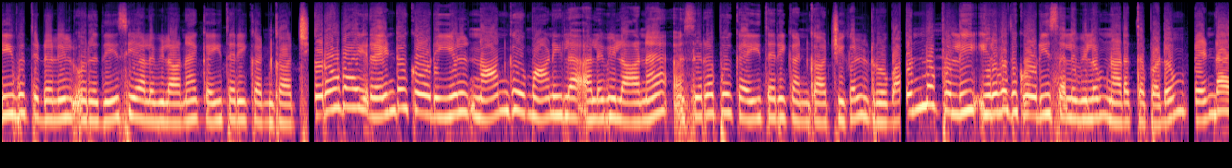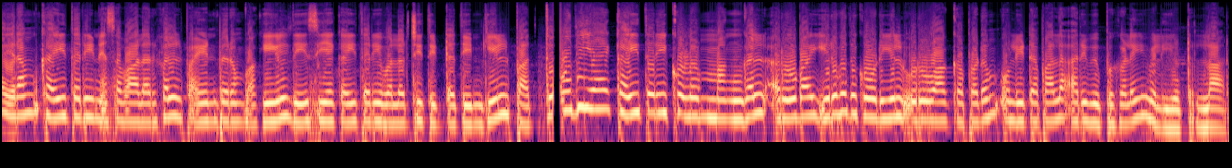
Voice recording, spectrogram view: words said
தீவுத்திடலில் ஒரு தேசிய அளவிலான கைத்தறி கண்காட்சி. ரூபாய் இரண்டு கோடியில் நான்கு மாநில அளவிலான சிறப்பு கைத்தறி கண்காட்சிகள் ரூபாய் ஒன்று புள்ளி இருபது கோடி செலவிலும் நடத்தப்படும். இரண்டாயிரம் கைத்தறி நெசவாளர்கள் பயன்பெறும் வகையில் தேசிய கைத்தறி வளர்ச்சி திட்டத்தின் கீழ் பத்து புதிய கைத்தறி குழுமங்கள் ரூபாய் இருபது கோடியில் உருவாக்கப்படும் உள்ளிட்ட பல அறிவிப்புகளை வெளியிட்டுள்ளார்.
